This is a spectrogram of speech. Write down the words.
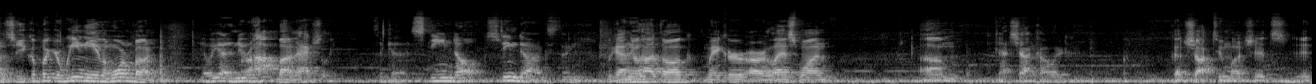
buns, so you can put your weenie in the warm bun yeah, we got a new or hot bun actually. It's like a Steamed dogs. steam dogs thing. We got a new hot dog maker. Our last one um, Got shot collared. got shot too much. It's it.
